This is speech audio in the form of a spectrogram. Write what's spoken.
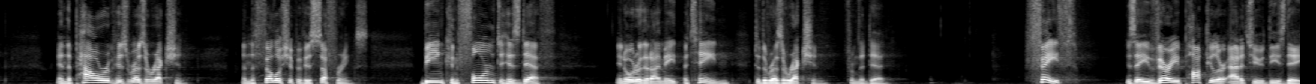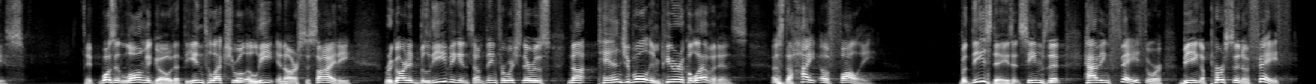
and the power of his resurrection and the fellowship of his sufferings, being conformed to his death, in order that I may attain to the resurrection from the dead. Faith is a very popular attitude these days. It wasn't long ago that the intellectual elite in our society regarded believing in something for which there was not tangible empirical evidence as the height of folly. But these days, it seems that having faith or being a person of faith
